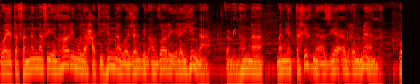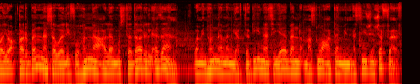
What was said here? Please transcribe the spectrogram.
ويتفنن في إظهار ملاحتهن وجلب الأنظار إليهن فمنهن من يتخذن أزياء الغلمان ويعقربن سوالفهن على مستدار الأذان ومنهن من يرتدين ثيابا مصنوعة من نسيج شفاف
